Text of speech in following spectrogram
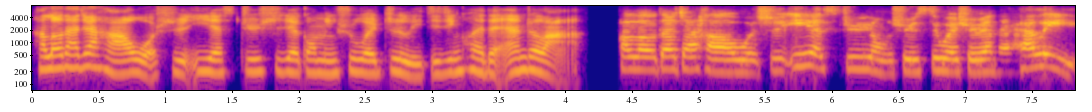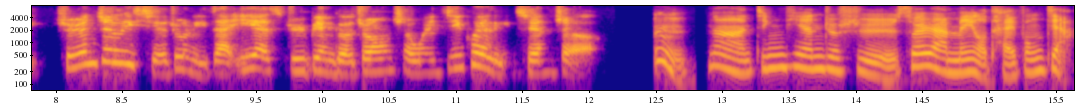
Hello，大家好，我是 ESG 世界公民数位治理基金会的 Angela。Hello，大家好，我是 ESG 永续思维学院的 Helly。学院致力协助你在 ESG 变革中成为机会领先者。嗯，那今天就是虽然没有台风假，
